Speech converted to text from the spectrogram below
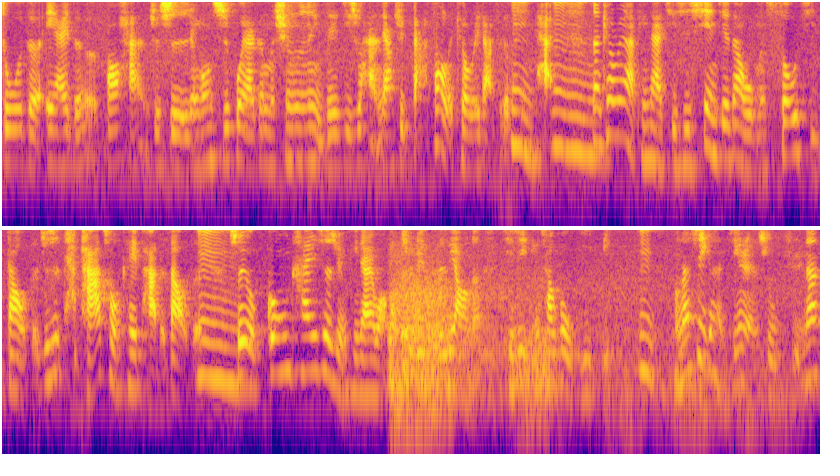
多的 AI 的包含就是人工智慧啊跟 machine learning 这些技术含量去打造了 Qrada 这个平台。嗯嗯、那 Qrada 平台其实现阶段我们搜集到的就是它爬虫可以爬得到的，嗯、所有公开社群平台网络数据资料呢，其实已经超过五亿笔。嗯，那是一个很惊人的数据。那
